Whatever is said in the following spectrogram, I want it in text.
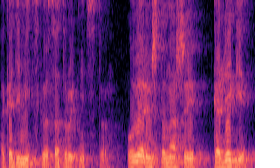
академического сотрудничества. Уверен, что наши коллеги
